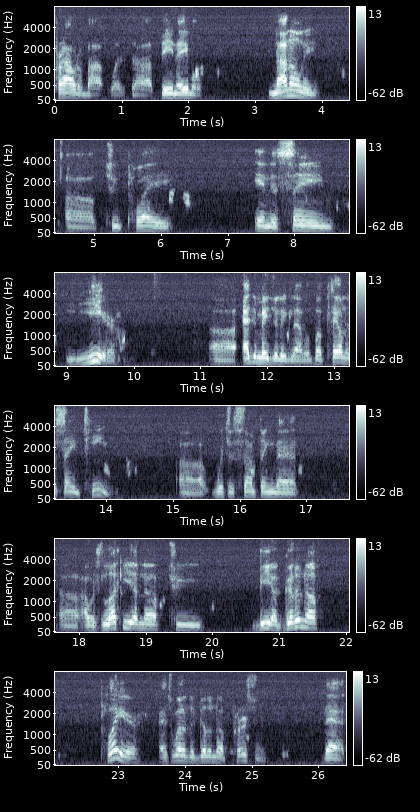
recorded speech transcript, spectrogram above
proud about, was uh, being able not only uh, to play in the same year uh, at the major league level, but play on the same team uh, which is something that uh, I was lucky enough to be a good enough player as well as a good enough person that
